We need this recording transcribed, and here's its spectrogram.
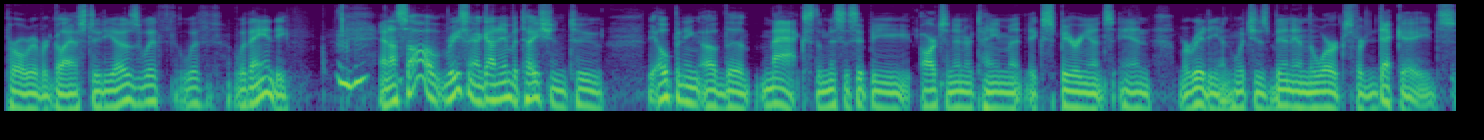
Pearl River Glass Studios with with with Andy. Mm-hmm. And I saw recently I got an invitation to the opening of the MAX, the Mississippi Arts and Entertainment Experience in Meridian, which has been in the works for decades.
